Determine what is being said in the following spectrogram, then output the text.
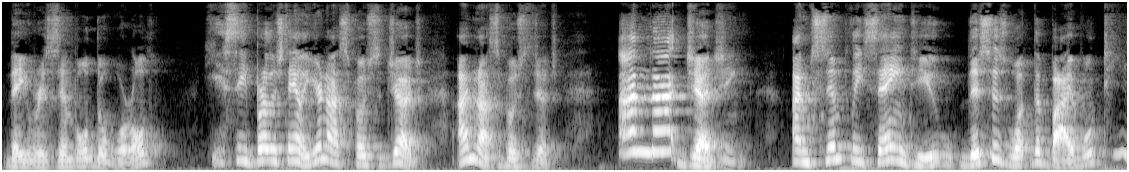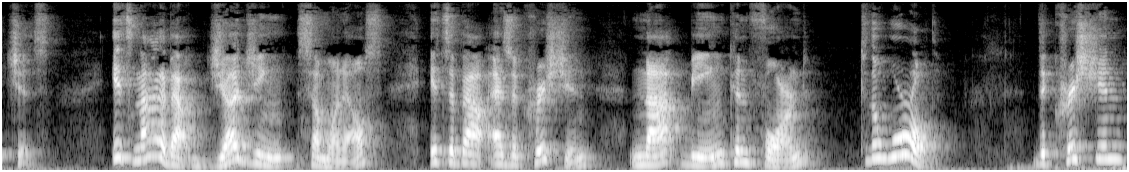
they resembled the world? You see, Brother Stanley, you're not supposed to judge. I'm not supposed to judge. I'm not judging. I'm simply saying to you, this is what the Bible teaches. It's not about judging someone else, it's about, as a Christian, not being conformed to the world. The Christian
